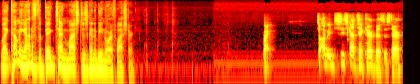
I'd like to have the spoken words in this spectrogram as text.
like coming out of the Big Ten West is going to be Northwestern. right. So I mean, she's got to take care of business there.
